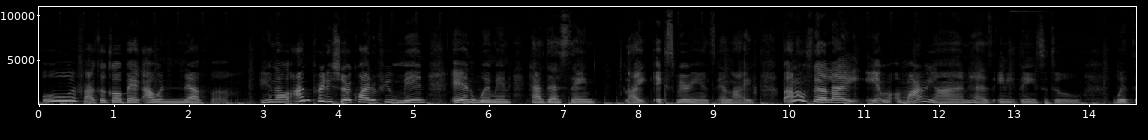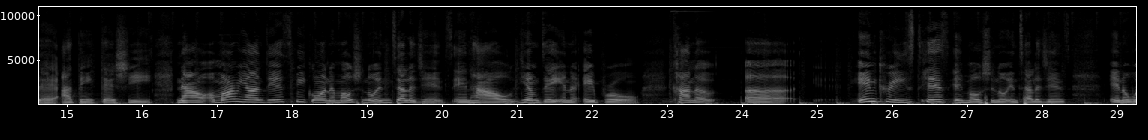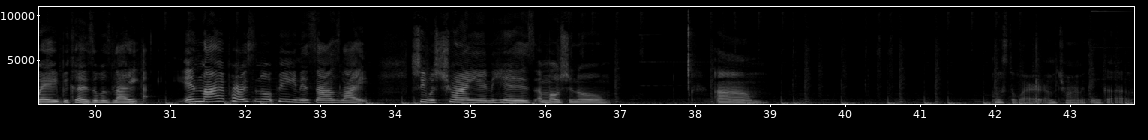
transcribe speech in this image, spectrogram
oh, if I could go back, I would never. You know, I'm pretty sure quite a few men and women have that same like experience in life. But I don't feel like Omarion has anything to do with that. I think that she now Omarion did speak on emotional intelligence and how him dating April kind of uh increased his emotional intelligence in a way because it was like in my personal opinion it sounds like she was trying his emotional um what's the word I'm trying to think of?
